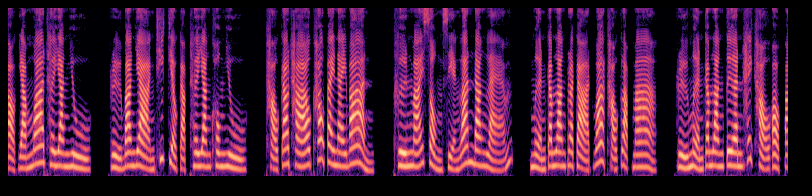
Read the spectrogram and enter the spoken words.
ตอกย้ำว่าเธอยังอยู่ หรือบางอย่างที่เกี่ยวกับเธอยังคงอยู่ เขาก้าวเท้าเข้าไปในบ้าน พื้นไม้ส่งเสียงลั่นดังแหลม เหมือนกำลังประกาศว่าเขากลับมา หรือเหมือนกำลังเตือนให้เขาออกไป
